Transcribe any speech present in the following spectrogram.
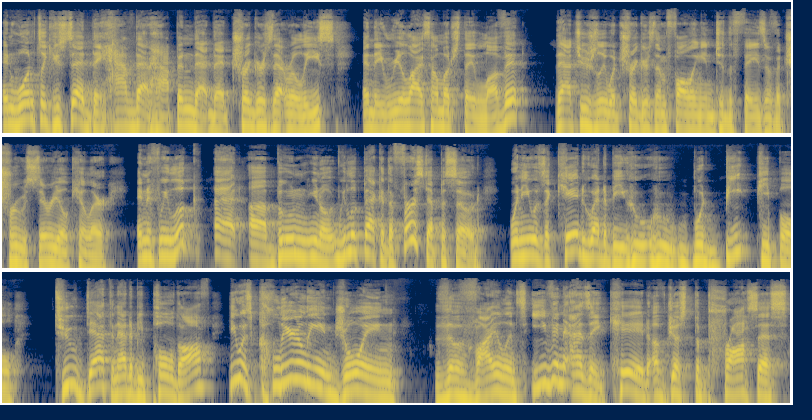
And once, like you said, they have that happen, that that triggers that release, and they realize how much they love it. That's usually what triggers them falling into the phase of a true serial killer. And if we look at uh, Boone, you know, we look back at the first episode when he was a kid who had to be who who would beat people to death and had to be pulled off. He was clearly enjoying the violence, even as a kid, of just the process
